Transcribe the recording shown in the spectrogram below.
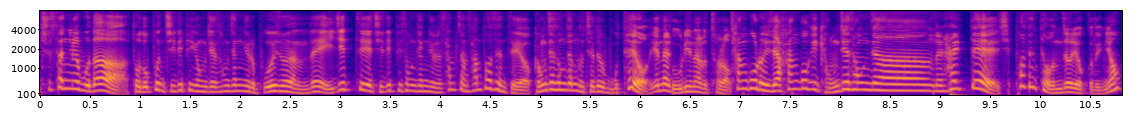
출산율보다 더 높은 GDP 경제 성장률을 보여줘야 하는데 이집트의 GDP 성장률은 3.3%예요. 경제 성장도 제대로 못해요. 옛날 우리나라처럼. 참고로 이제 한국이 경제 성장을 할 때 10% 언저리였거든요.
